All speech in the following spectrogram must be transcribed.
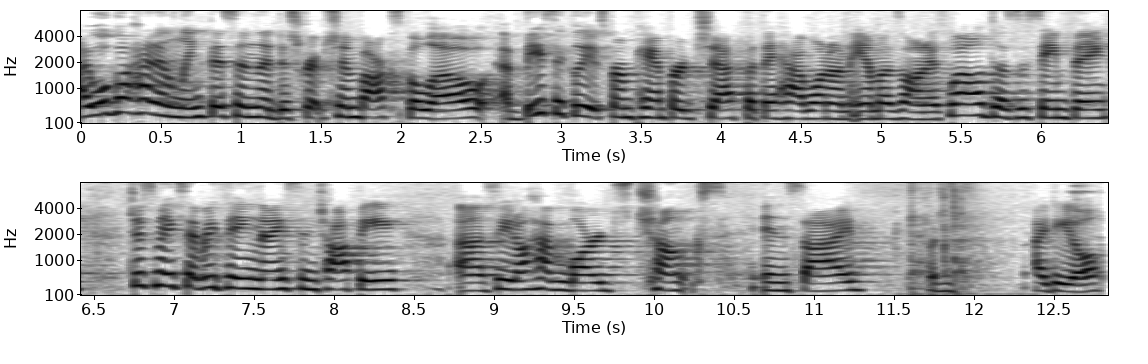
I will go ahead and link this in the description box below. Uh, basically, it's from Pampered Chef, but they have one on Amazon as well. Does the same thing. Just makes everything nice and choppy uh, so you don't have large chunks inside, which is ideal.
